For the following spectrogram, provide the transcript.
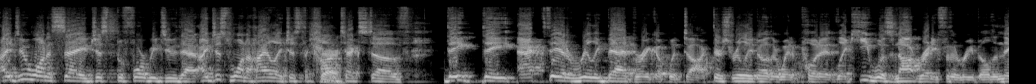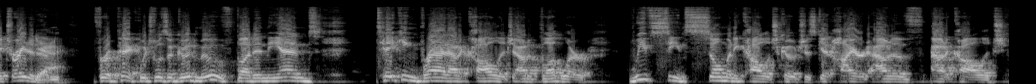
I do want to say just before we do that, I just want to highlight just the sure. context of they they act they had a really bad breakup with Doc. There's really no other way to put it. Like he was not ready for the rebuild, and they traded yeah. him for a pick, which was a good move. But in the end, taking Brad out of college, out of Butler, we've seen so many college coaches get hired out of out of college,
